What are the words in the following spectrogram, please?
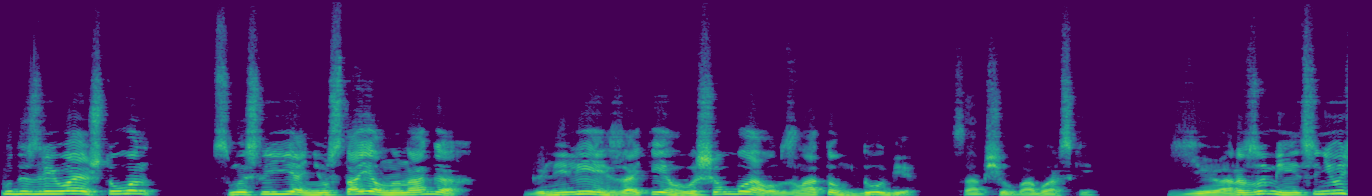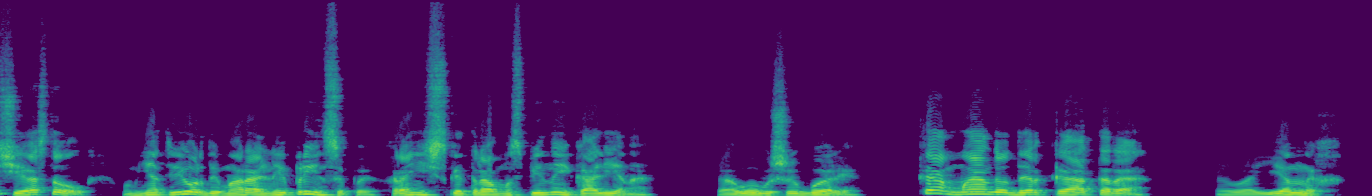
«Подозреваю, что он, в смысле я, не устоял на ногах. Галилей затеял вышибалу в Золотом Дубе, сообщил Бабарский. Я, разумеется, не участвовал. У меня твердые моральные принципы. Хроническая травма спины и колена. Кого вышибали? Команду Деркатора. Военных?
